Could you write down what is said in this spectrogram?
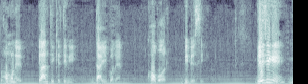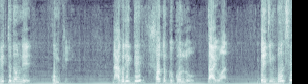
ভ্রমণের ক্লান্তিকে তিনি দায়ী করেন। খবর বিবিসি। বেজিংয়ে মৃত্যুদণ্ডের হুমকি। নাগরিকদের সতর্ক করল তাইওয়ান। বেজিং বলছে,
